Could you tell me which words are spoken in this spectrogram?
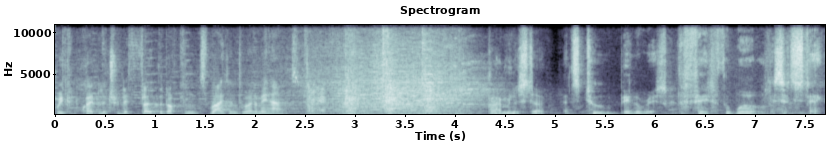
we could quite literally float the documents right into enemy hands. Prime Minister, that's too big a risk. The fate of the world is at stake.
